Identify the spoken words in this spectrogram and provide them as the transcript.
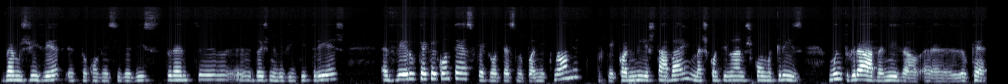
vamos viver, estou convencida disso, durante 2023 a ver o que é que acontece, o que é que acontece no plano económico, porque a economia está bem, mas continuamos com uma crise muito grave a nível uh, do, que,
